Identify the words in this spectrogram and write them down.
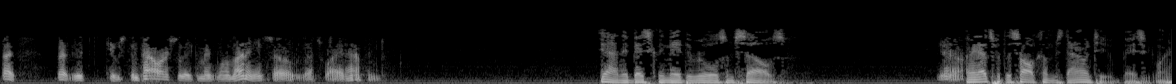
But but it gives them power so they can make more money. So that's why it happened. Yeah, and they basically made the rules themselves. Yeah. I mean, that's what this all comes down to, basically.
